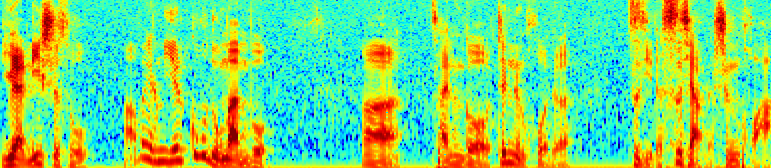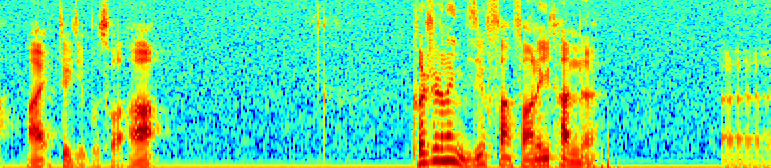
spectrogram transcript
远离世俗啊！为什么一人孤独漫步啊，才能够真正获得自己的思想的升华？哎，这句不错啊。可是呢，你就反反来一看呢，呃。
